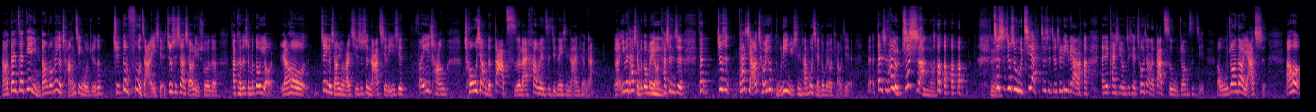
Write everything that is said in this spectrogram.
然后，但是在电影当中那个场景，我觉得其实更复杂一些。就是像小李说的，他可能什么都有。然后，这个小女孩其实是拿起了一些非常抽象的大词来捍卫自己内心的安全感。呃，因为她什么都没有，她甚至她就是她想要成为一个独立女性，她目前都没有条件，呃，但是她有知识啊。知识就是武器啊，知识就是力量啊！她就开始用这些抽象的大词武装自己，啊，武装到牙齿。然后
